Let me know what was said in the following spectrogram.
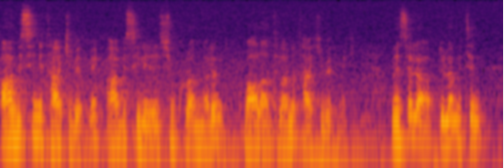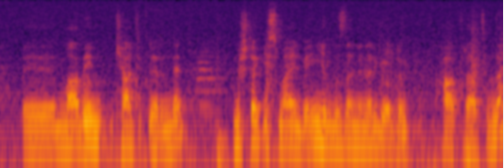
abisini takip etmek, abisiyle iletişim kuranların bağlantılarını takip etmek. Mesela Abdülhamit'in e, Mabeyn katiplerinden Müştak İsmail Bey'in Yıldız'da neler gördüm hatıratında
